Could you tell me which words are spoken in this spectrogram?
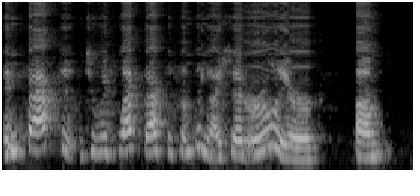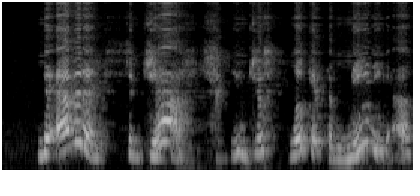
In fact, to, to reflect back to something I said earlier, um, the evidence suggests, you just look at the media,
